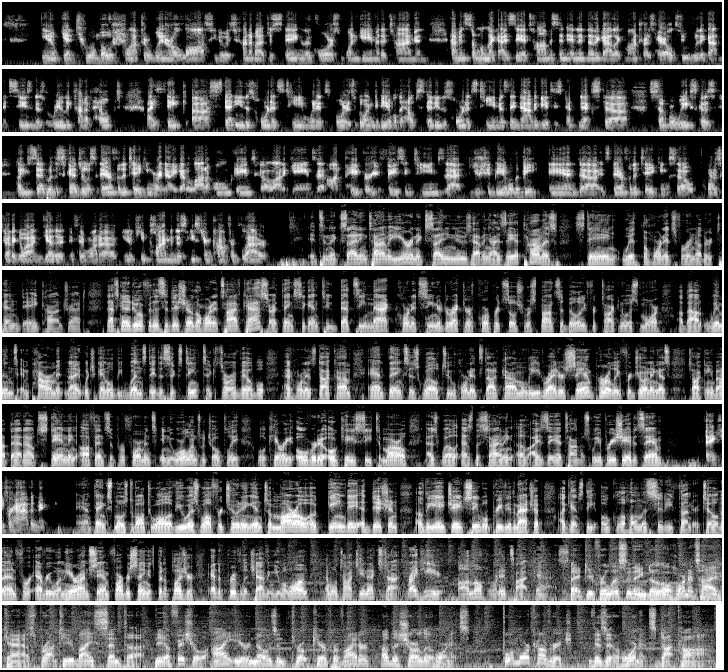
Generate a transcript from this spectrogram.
you know, get too emotional after a win or a loss. You know, it's kind of about just staying in the course one game at a time and having someone like Isaiah Thomas and, and another guy like Montrezl Harrell, too, who they got midseason has really kind of helped, I think, uh, steady this Hornets team when it's, or it's going to be able to help steady this Hornets team as they navigate these next uh, several weeks. Because, like you said, with the schedule, it's there for the taking right now. You got a lot of home games, you got a lot of games that on paper you're facing teams that you should be able to beat. And uh, it's there for the taking. So Hornets got to go out and get it if they want to you know keep climbing this Eastern Conference ladder. It's an exciting time of year and exciting news having Isaiah Thomas staying with the Hornets for another 10 day contract. That's going to do it for this edition of the Hornets Hivecast. Our thanks again to Betsy Mack, Hornets Senior Director of Corporate Social Responsibility, for talking to us more about Women's Empowerment Night, which again will be Wednesday the 16th. Tickets are available at Hornets.com. And thanks as well to Hornets.com lead writer Sam Perley for joining us talking about that outstanding offensive performance in New Orleans, which hopefully will carry over to OKC tomorrow tomorrow, as well as the signing of Isaiah Thomas. We appreciate it, Sam. Thank you for having me. And thanks most of all to all of you as well for tuning in. Tomorrow, a game day edition of the HHC will preview the matchup against the Oklahoma City Thunder. Till then, for everyone here, I'm Sam Farber saying it's been a pleasure and a privilege having you along, and we'll talk to you next time right here on the Hornets Hivecast. Thank you for listening to the Hornets Hivecast, brought to you by CEENTA, the official eye, ear, nose, and throat care provider of the Charlotte Hornets. For more coverage, visit hornets.com.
